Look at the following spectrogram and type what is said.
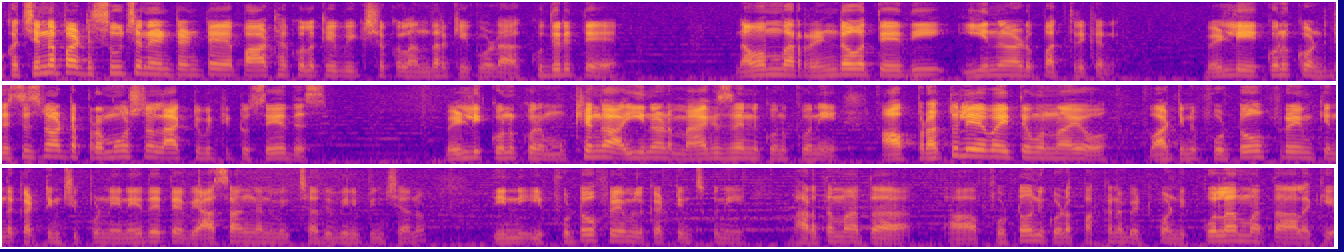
ఒక చిన్నపాటి సూచన ఏంటంటే పాఠకులకి వీక్షకులందరికీ కూడా కుదిరితే నవంబర్ రెండవ తేదీ ఈనాడు పత్రికని వెళ్ళి కొనుక్కోండి. This is not a promotional activity to say this వెళ్ళి కొనుక్కొని ముఖ్యంగా ఈనాడు మ్యాగజైన్ కొనుక్కొని ఆ ప్రతులు ఏవైతే ఉన్నాయో వాటిని ఫోటో ఫ్రేమ్ కింద కట్టించి ఇప్పుడు నేను ఏదైతే వ్యాసంగాన్ని మీకు చదివి వినిపించానో దీన్ని ఈ ఫోటో ఫ్రేమ్లు కట్టించుకుని భరతమాత ఆ ఫోటోని కూడా పక్కన పెట్టుకోండి. కుల మతాలకి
